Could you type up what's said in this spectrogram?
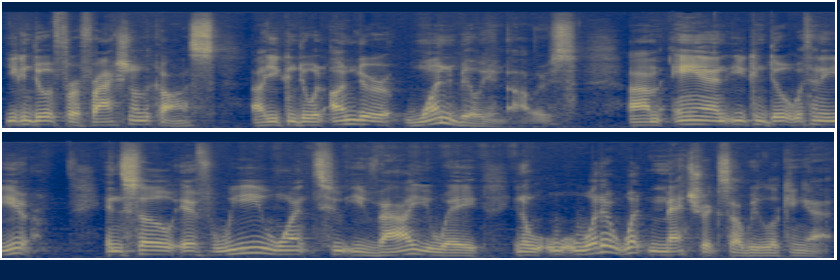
you can do it for a fraction of the cost. Uh, you can do it under $1 billion, um, and you can do it within a year. And so if we want to evaluate, you know, what, are, what metrics are we looking at?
